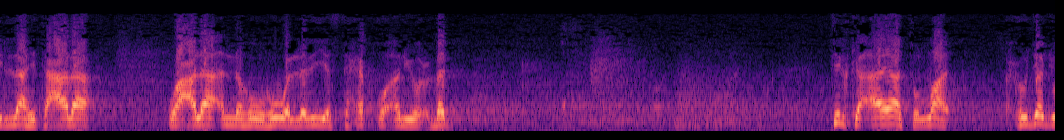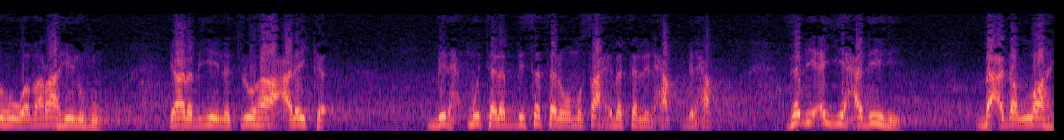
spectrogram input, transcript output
الله تعالى وعلى أنه هو الذي يستحق أن يعبد. تلك آيات الله حججه وبراهنه يا نبي نتلوها عليك متلبسة ومصاحبة للحق بالحق. فبأي حديث بعد الله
